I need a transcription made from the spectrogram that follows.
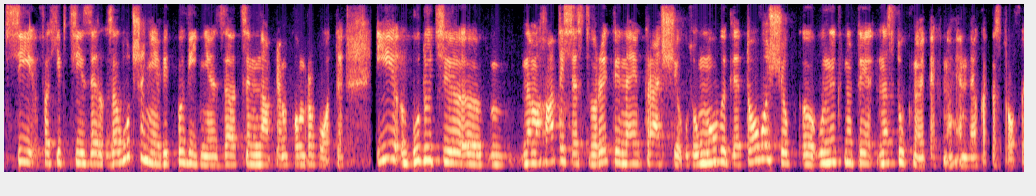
Всі фахівці за- залучені відповідні за цим напрямком роботи, і будуть намагатися створити найкращі умови для того, щоб уникнути наступної техногенної катастрофи.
